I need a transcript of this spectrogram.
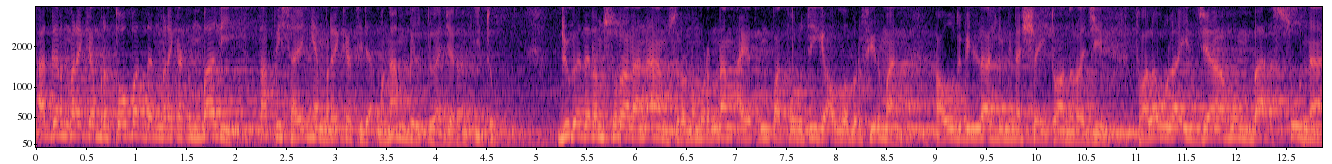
agar mereka bertobat dan mereka kembali tapi sayangnya mereka tidak mengambil pelajaran itu. Juga dalam surah Al-An'am surah nomor 6 ayat 43 Allah berfirman, "A'udzu billahi minasyaitonir rajim. Falaula idja'ahum ba'suna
